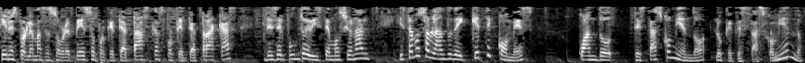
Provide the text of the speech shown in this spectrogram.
tienes problemas de sobrepeso, porque te atascas, porque te atracas, desde el punto de vista emocional. Y estamos hablando de qué te comes cuando te estás comiendo lo que te estás comiendo.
